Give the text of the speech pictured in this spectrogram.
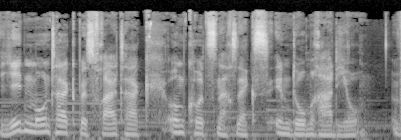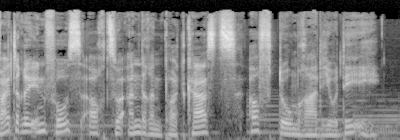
jeden Montag bis Freitag um kurz nach sechs im Domradio. Weitere Infos auch zu anderen Podcasts auf domradio.de.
